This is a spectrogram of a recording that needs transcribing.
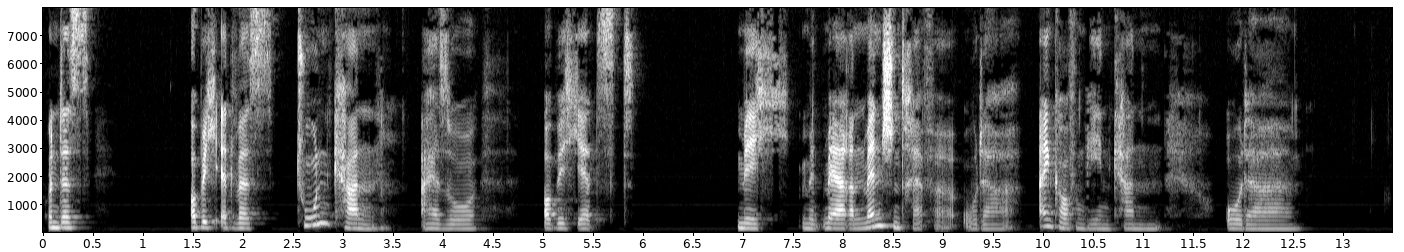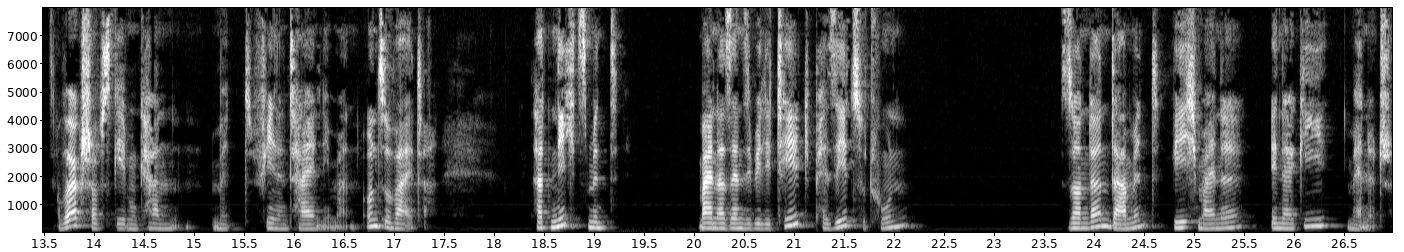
Und dass ob ich etwas tun kann, also ob ich jetzt mich mit mehreren Menschen treffe oder einkaufen gehen kann oder Workshops geben kann mit vielen Teilnehmern und so weiter. Hat nichts mit meiner Sensibilität per se zu tun, sondern damit, wie ich meine Energie manage.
